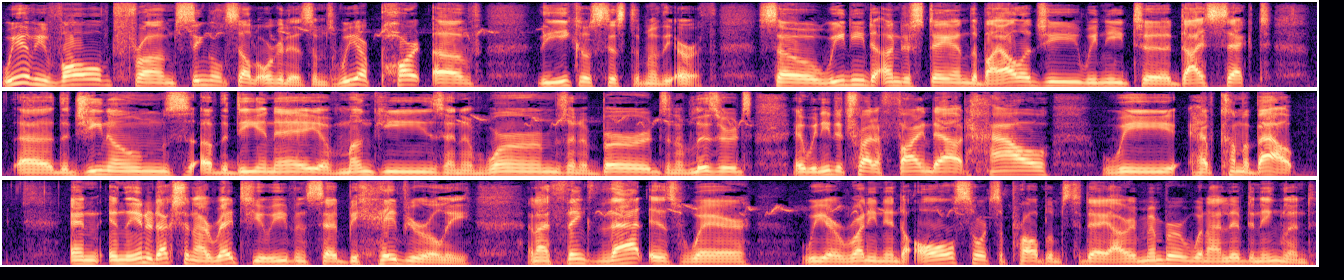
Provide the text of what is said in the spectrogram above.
we have evolved from single celled organisms. We are part of the ecosystem of the earth. So we need to understand the biology, we need to dissect uh, the genomes of the DNA of monkeys and of worms and of birds and of lizards, and we need to try to find out how we have come about. And in the introduction I read to you, even said behaviorally. And I think that is where we are running into all sorts of problems today. I remember when I lived in England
